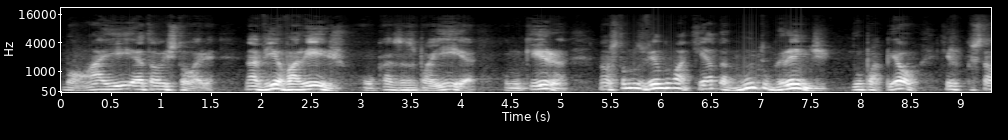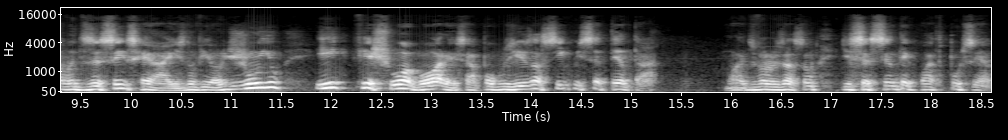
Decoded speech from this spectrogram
Bom, aí é tal história. Na Via Varejo, ou Casas Bahia, como queira, nós estamos vendo uma queda muito grande do papel, que ele custava R$ no final de junho e fechou agora, há poucos dias, a 5,70. Uma desvalorização de 64%.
